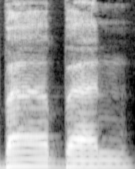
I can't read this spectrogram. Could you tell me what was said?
baban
